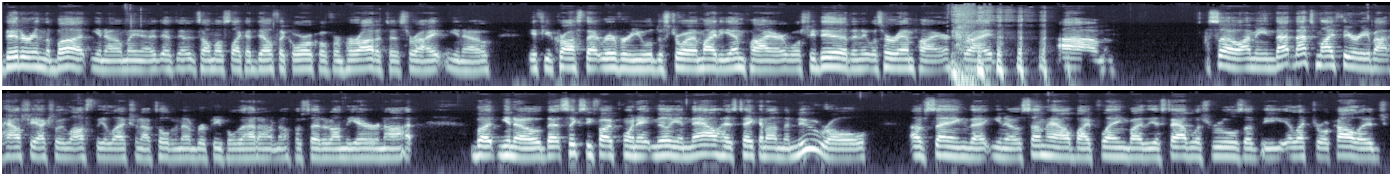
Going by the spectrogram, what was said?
bit her in the butt. You know, I mean, it, it's almost like a Delphic oracle from Herodotus, right? You know, if you cross that river, you will destroy a mighty empire. Well, she did, and it was her empire, right? um, so, I mean, that that's my theory about how she actually lost the election. I've told a number of people that. I don't know if I've said it on the air or not, but you know, that 65.8 million now has taken on the new role of saying that you know somehow by playing by the established rules of the electoral college.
